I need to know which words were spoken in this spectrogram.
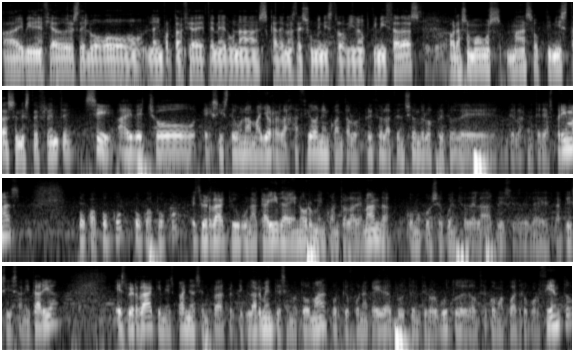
ha evidenciado desde luego la importancia de tener unas cadenas de suministro bien optimizadas. ¿Ahora somos más optimistas en este frente? Sí, hay, de hecho existe una mayor relajación en cuanto a los precios, la tensión de los precios de, de las materias primas poco a poco, poco a poco. Es verdad que hubo una caída enorme en cuanto a la demanda como consecuencia de la crisis, de la, crisis sanitaria. Es verdad que en España particularmente se notó más porque fue una caída del Producto Interior Bruto del 11,4%.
